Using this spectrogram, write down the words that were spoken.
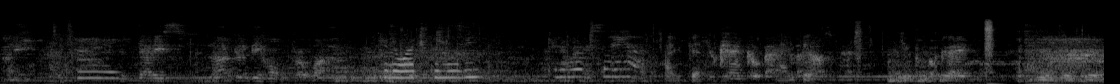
Hi. Daddy's not gonna be home for a while. Gonna watch the movie? Gonna watch the movie? How you feel? You can't go back How to the feel? house, man. You good girl. Okay? You good girl.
